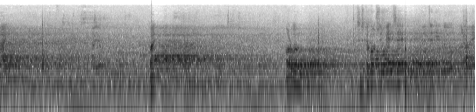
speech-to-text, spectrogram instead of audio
Bai. Bai. Orduan, zestoko zinbet eh? ze, ditu, nola bai?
